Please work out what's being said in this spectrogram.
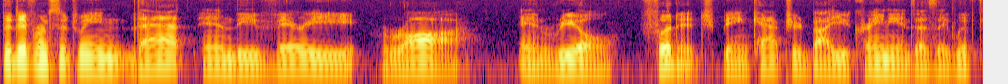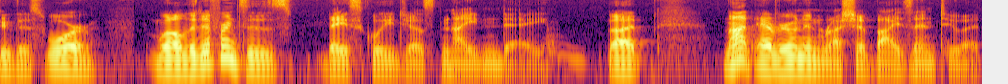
The difference between that and the very raw and real footage being captured by Ukrainians as they live through this war, well, the difference is basically just night and day. But not everyone in Russia buys into it.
